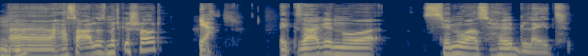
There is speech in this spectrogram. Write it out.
Mhm. Äh, hast du alles mitgeschaut? Ja. Ich sage nur Senua's Hellblade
